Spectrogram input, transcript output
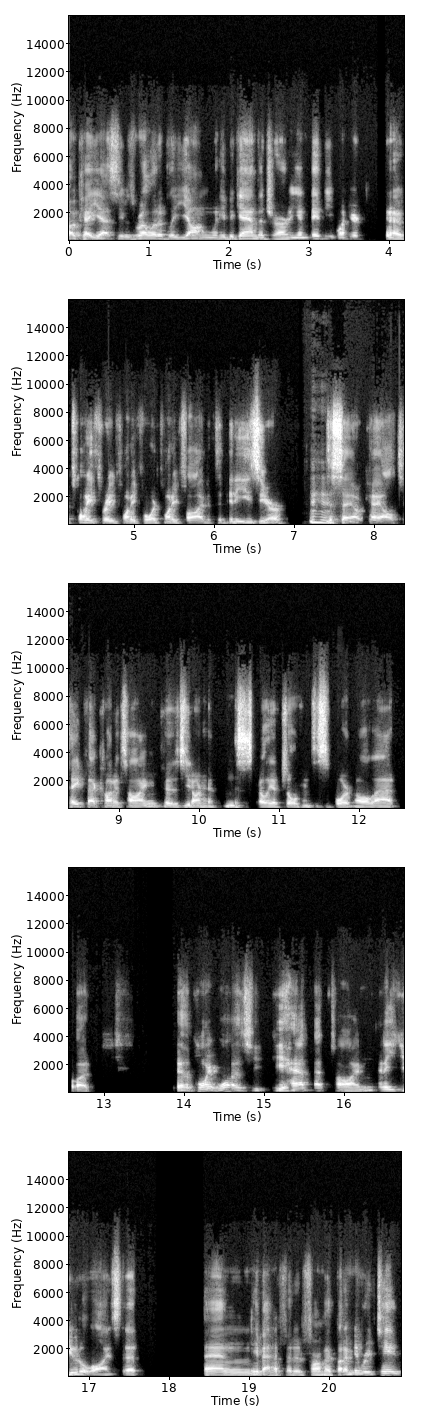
okay, yes, he was relatively young when he began the journey. And maybe when you're, you know, 23, 24, 25, it's a bit easier mm-hmm. to say, okay, I'll take that kind of time because you don't have necessarily have children to support and all that. But you know, the point was he, he had that time and he utilized it and he benefited from it. But I mean, routine,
